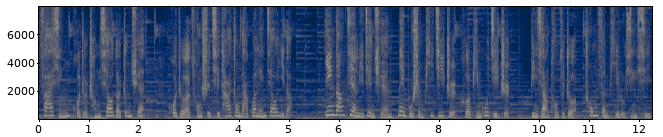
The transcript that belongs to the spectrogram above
发行或者承销的证券，或者从事其他重大关联交易的。应当建立健全内部审批机制和评估机制，并向投资者充分披露信息。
